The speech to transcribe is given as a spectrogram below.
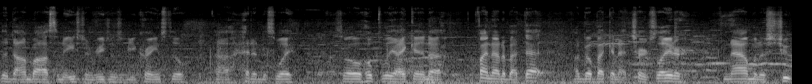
the Donbass and the eastern regions of Ukraine still uh, headed this way. So hopefully I can uh, find out about that. I'll go back in that church later. Now I'm going to shoot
